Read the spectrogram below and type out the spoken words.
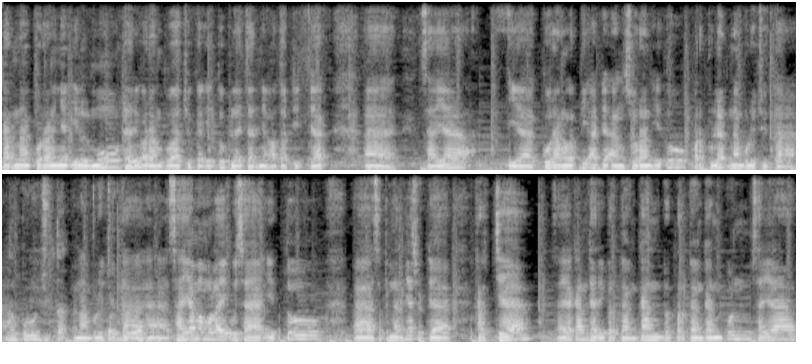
karena kurangnya ilmu dari Hmm. orang tua juga itu belajarnya otodidak. Ah, saya ya kurang lebih ada angsuran itu per bulan 60 juta. 60 juta. 60 Per juta. bulan. Saya memulai usaha itu eh, sebenarnya sudah kerja. Saya kan dari perbankan, perbankan pun saya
